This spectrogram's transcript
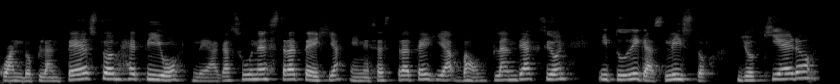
cuando plantees tu objetivo, le hagas una estrategia, en esa estrategia va un plan de acción y tú digas, listo, yo quiero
